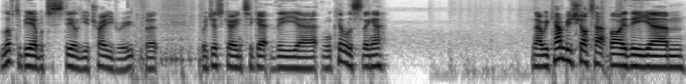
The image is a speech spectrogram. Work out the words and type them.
Love to be able to steal your trade route, but we're just going to get the... Uh, we'll kill the slinger. Now, we can be shot at by the... Um,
